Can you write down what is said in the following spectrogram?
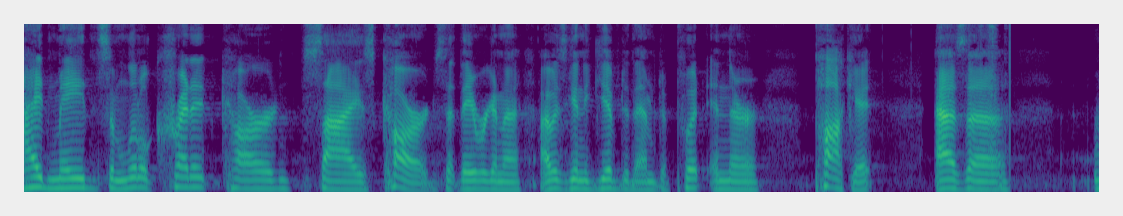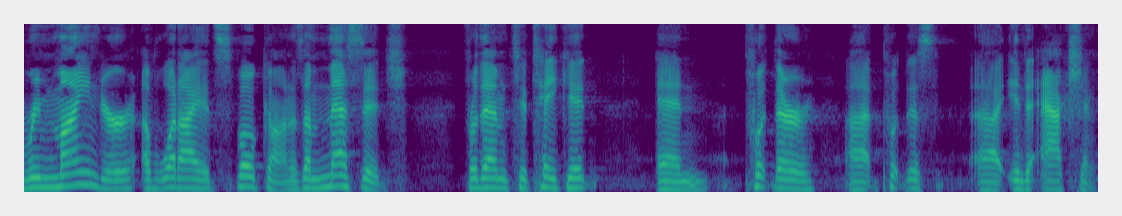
I had made some little credit card size cards that they were gonna, I was gonna give to them to put in their pocket as a reminder of what I had spoke on, as a message for them to take it and put their uh, put this uh, into action.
